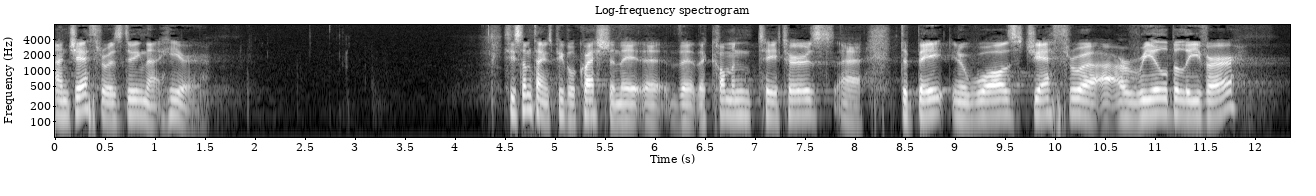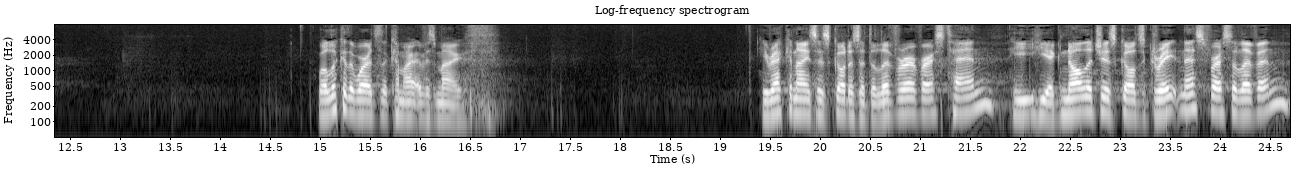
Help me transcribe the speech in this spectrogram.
And Jethro is doing that here. See, sometimes people question the, uh, the, the, commentators, uh, debate, you know, was Jethro a, a real believer? Well, look at the words that come out of his mouth. He recognizes God as a deliverer, verse 10. He, he acknowledges God's greatness, verse 11.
